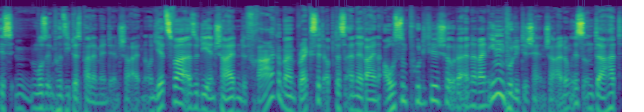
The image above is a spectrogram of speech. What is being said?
ist, muss im Prinzip das Parlament entscheiden. Und jetzt war also die entscheidende Frage beim Brexit, ob das eine rein außenpolitische oder eine rein innenpolitische Entscheidung ist. Und da hat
